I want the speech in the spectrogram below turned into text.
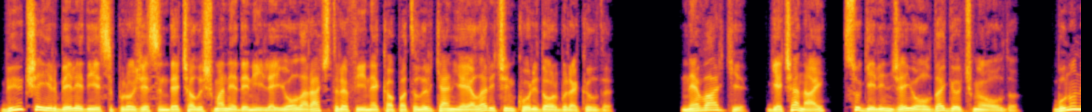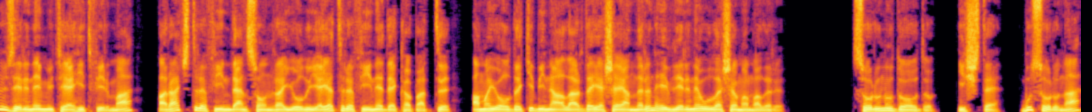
Büyükşehir Belediyesi projesinde çalışma nedeniyle yol araç trafiğine kapatılırken yayalar için koridor bırakıldı. Ne var ki, geçen ay, su gelince yolda göçme oldu. Bunun üzerine müteahhit firma, araç trafiğinden sonra yolu yaya trafiğine de kapattı, ama yoldaki binalarda yaşayanların evlerine ulaşamamaları. Sorunu doğdu. İşte, bu soruna,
